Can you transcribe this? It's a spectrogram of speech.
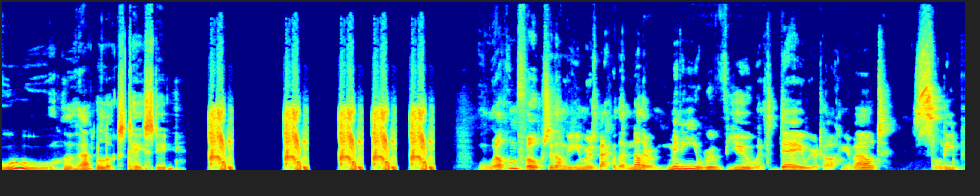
Ooh, that looks tasty. Welcome, folks, to the Hungry Gamers back with another mini review, and today we are talking about Sleep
